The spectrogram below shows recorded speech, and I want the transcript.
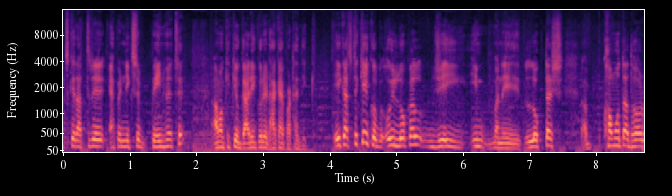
আজকে রাত্রে অ্যাপেন্ডিক্সে পেইন হয়েছে আমাকে কেউ গাড়ি করে ঢাকায় পাঠা দিক। এই কাজটা কে করবে? ওই লোকাল যেই মানে লোকটা ক্ষমতাধর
